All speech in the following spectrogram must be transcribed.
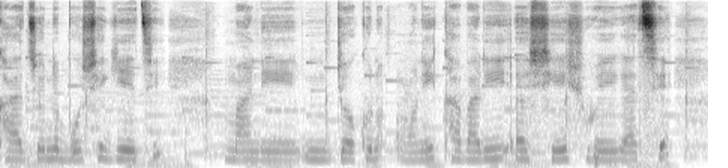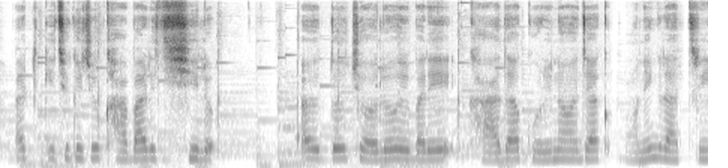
খাওয়ার জন্য বসে গিয়েছি। মানে যখন অনেক খাবারই শেষ হয়ে গেছে, বাট কিছু কিছু খাবার ছিল। তো চলো এবারে খাওয়া দাওয়া করে নেওয়া যাক। অনেক রাত্রি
